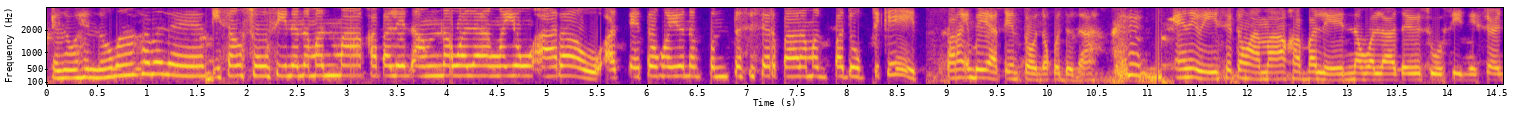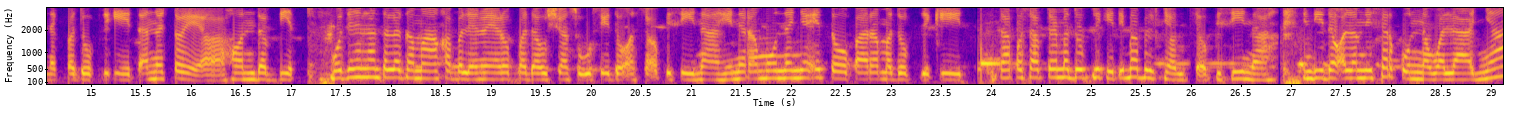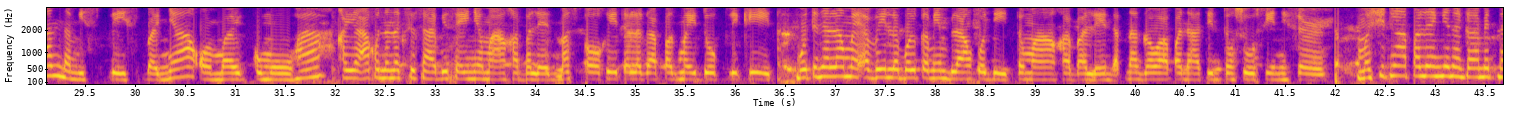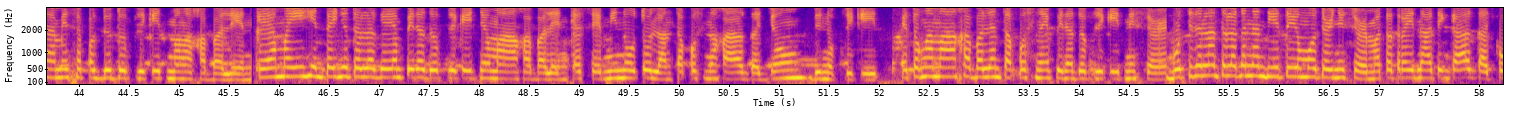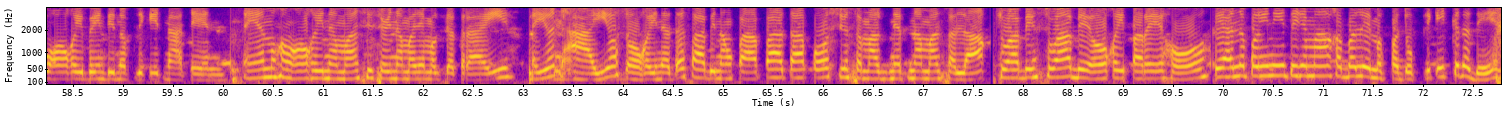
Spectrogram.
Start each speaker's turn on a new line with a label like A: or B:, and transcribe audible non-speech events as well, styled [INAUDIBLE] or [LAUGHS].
A: Hello, hello mga kabalin. Isang susi na naman mga kabalin ang nawala ngayong araw. At eto ngayon nagpunta si sir para magpa-duplicate. Parang iba yata yung tono ko dun ah. [LAUGHS] [LAUGHS] Anyways, ito nga mga kabalin, nawala daw yung susi ni sir nagpa-duplicate. Ano to eh, ah, Honda Beat. Buti na lang talaga mga kabalin, meron pa daw siyang susi doon sa opisina. Hinira muna niya ito para ma-duplicate. Tapos after ma-duplicate, ibabalik niya ulit sa opisina. Hindi daw alam ni sir kung nawala niya, na-misplace ba niya, o may kumuha. Kaya ako na nagsasabi sa inyo mga kabalin, mas okay talaga pag may duplicate. Buti na lang may available kaming blanco dito mga kabalin at nagawa pa natin tong susi ni sir. Machine nga pala yung ginagamit namin sa pagduduplicate mga kabalin. Kaya mahihintay nyo talaga yung pinaduplicate nyo mga kabalin kasi minuto lang tapos na kaagad yung dinuplicate. Ito nga mga kabalin tapos na yung pinaduplicate ni sir. Buti na lang talaga nandito yung motor ni sir. Matatry natin kaagad kung okay ba yung dinuplicate natin. Ayan mukhang okay naman. Si sir naman yung magtatry. Ayun ayos. Okay na daw sabi ng papa. Tapos yung sa magnet naman sa lock. Swabing swabe. Okay pareho. Kaya ano pang iniintay niyo mga kabalin? Magpa-duplicate ka na din.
